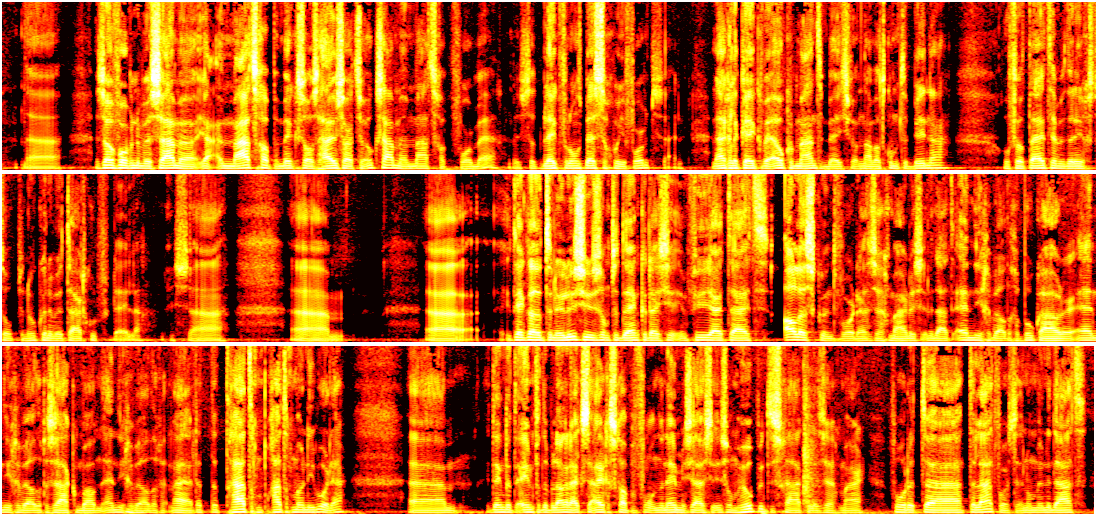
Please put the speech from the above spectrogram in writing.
Zo vormden we samen ja, een maatschap, een beetje zoals huisartsen ook samen een maatschap vormen. Hè. Dus dat bleek voor ons best een goede vorm te zijn. En eigenlijk keken we elke maand een beetje van, nou, wat komt er binnen? Hoeveel tijd hebben we erin gestopt en hoe kunnen we het daar goed verdelen? Dus uh, ik denk dat het een illusie is om te denken dat je in vier jaar tijd alles kunt worden, zeg maar. Dus inderdaad, en die geweldige boekhouder, en die geweldige zakenman, en die geweldige... Nou ja, dat, dat gaat, gaat toch gewoon niet worden? Um, ik denk dat een van de belangrijkste eigenschappen voor ondernemers juist is om hulp in te schakelen, zeg maar, voor het uh, te laat wordt. En om inderdaad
